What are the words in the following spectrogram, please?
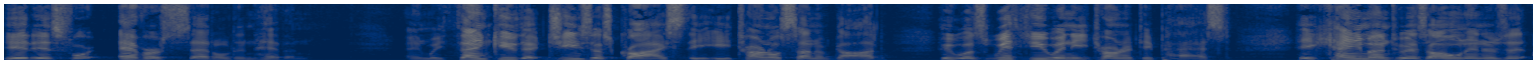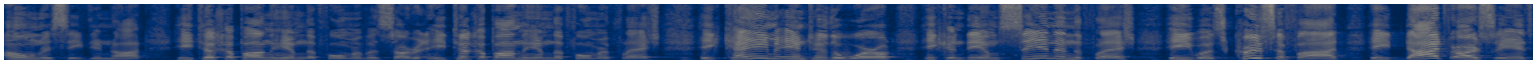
It is forever settled in heaven. And we thank you that Jesus Christ, the eternal Son of God, who was with you in eternity past, he came unto his own, and his own received him not. He took upon him the form of a servant. He took upon him the form of flesh. He came into the world. He condemned sin in the flesh. He was crucified. He died for our sins.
